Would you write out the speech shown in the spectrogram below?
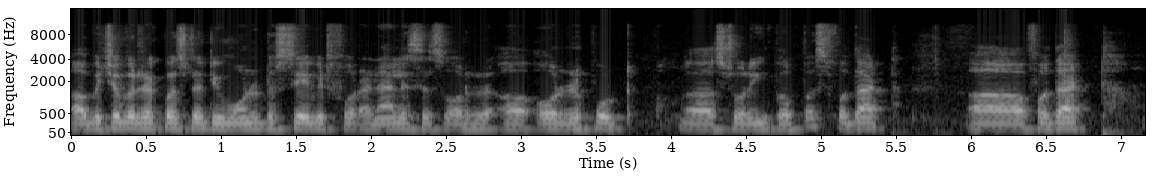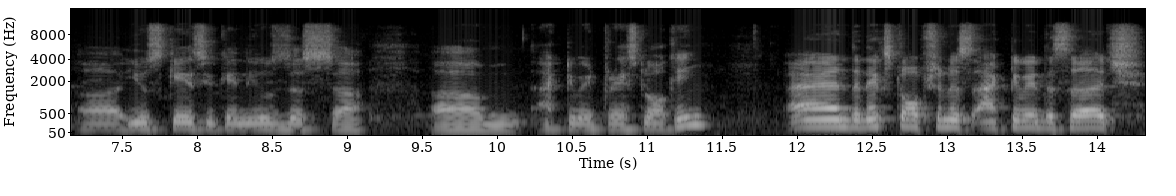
uh, whichever request that you wanted to save it for analysis or uh, or report storing purpose. For that for that use case you can use this um, activate trace locking. And the next option is activate the search.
